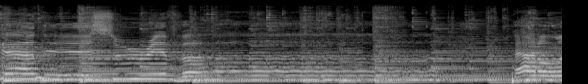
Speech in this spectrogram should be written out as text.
down this river. Paddle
